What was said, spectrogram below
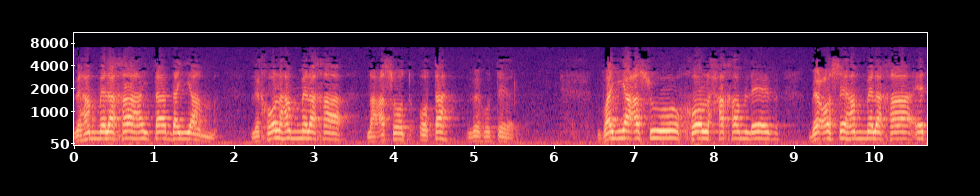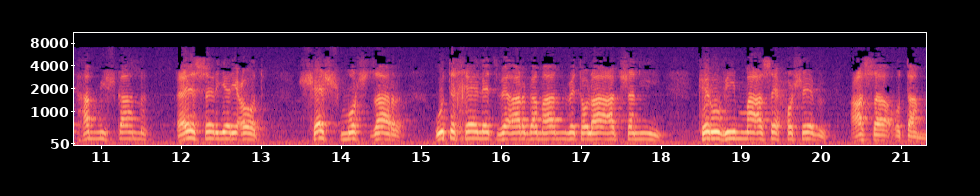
והמלאכה הייתה דיים, לכל המלאכה לעשות אותה והותר. ויעשו כל חכם לב בעושה המלאכה את המשכן עשר יריעות, שש מושזר, ותכלת וארגמן ותולעת שני, קרובים מעשה חושב עשה אותם.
